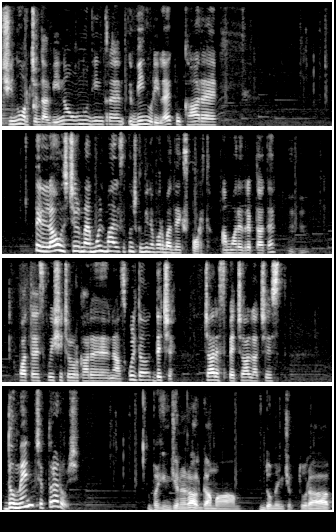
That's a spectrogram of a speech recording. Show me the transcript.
și nu orice da vino, unul dintre vinurile cu care te lauzi cel mai mult, mai ales atunci când vine vorba de export. Am oare dreptate? Uh-huh. Poate spui și celor care ne ascultă de ce. Ce are special acest domeniu Ceptura Ruj? Păi, în general, gama domeni Ceptura,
